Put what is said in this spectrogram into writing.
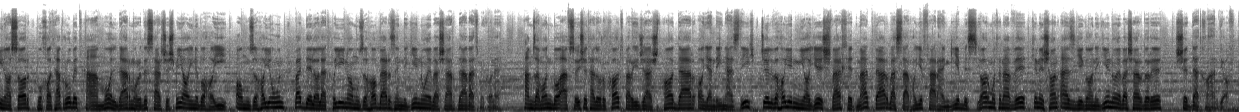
این آثار مخاطب رو به تعمل در مورد سرچشمه آین باهایی، آموزه های اون و دلالت های این آموزه ها بر زندگی نوع بشر دعوت می‌کنه. همزمان با افزایش تدارکات برای جشنها در آینده نزدیک جلوه های نیایش و خدمت در بسترهای فرهنگی بسیار متنوع که نشان از یگانگی نوع بشر داره شدت خواهند یافت.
